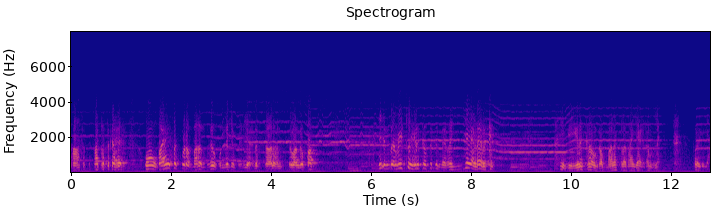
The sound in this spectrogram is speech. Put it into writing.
பாசத்தை காட்டுறதுக்காக உன் வயசை கூட மறந்து உன்னையும் வெளியே அனுப்பிச்சாலும் அனுப்பிச்சிருவாங்கப்பா. இந்த வீட்டுல இருக்கிறதுக்கு நிறைய இடம் இருக்கு. இங்க இருக்கிறவங்க மனசுல தான் இடம் இல்லை போயிடுயா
